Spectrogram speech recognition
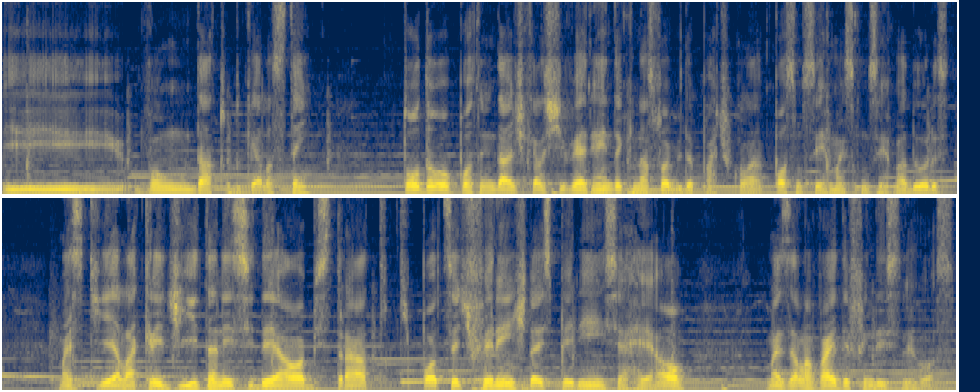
e vão dar tudo que elas têm. Toda oportunidade que elas tiverem, ainda que na sua vida particular possam ser mais conservadoras, mas que ela acredita nesse ideal abstrato, que pode ser diferente da experiência real, mas ela vai defender esse negócio.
